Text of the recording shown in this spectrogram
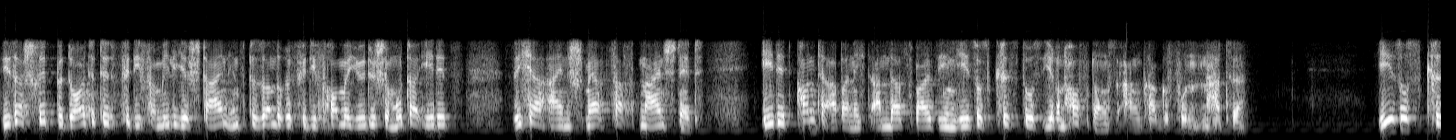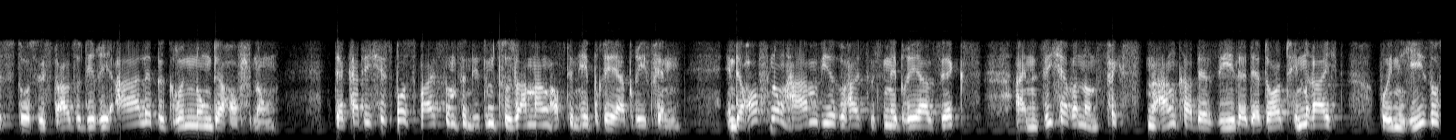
Dieser Schritt bedeutete für die Familie Stein, insbesondere für die fromme jüdische Mutter Ediths, sicher einen schmerzhaften Einschnitt. Edith konnte aber nicht anders, weil sie in Jesus Christus ihren Hoffnungsanker gefunden hatte. Jesus Christus ist also die reale Begründung der Hoffnung. Der Katechismus weist uns in diesem Zusammenhang auf den Hebräerbrief hin. In der Hoffnung haben wir, so heißt es in Hebräer 6, einen sicheren und festen Anker der Seele, der dort hinreicht, wohin Jesus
